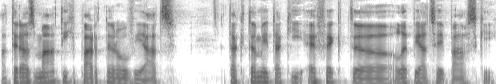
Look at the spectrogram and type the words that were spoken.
a teraz má tých partnerov viac, tak tam je taký efekt e, lepiacej pásky,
